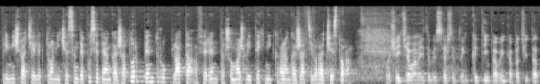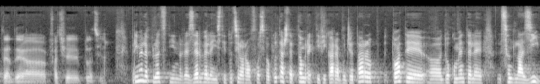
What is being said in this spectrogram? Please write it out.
prin mijloace electronice sunt depuse de angajator pentru plata aferentă șomajului tehnic al angajaților acestora. Bun, și aici oamenii trebuie să se aștepte. În cât timp avem capacitatea de a face plățile? Primele plăți din rezervele instituțiilor au fost făcute, așteptăm rectificarea bugetară, toate uh, documentele sunt la zi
